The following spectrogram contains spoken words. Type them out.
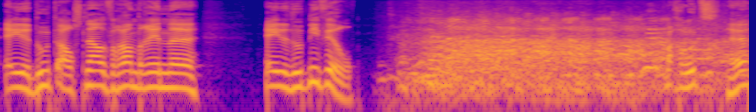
Ede Doet al snel veranderen in Ede Doet niet veel. maar goed, hè?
